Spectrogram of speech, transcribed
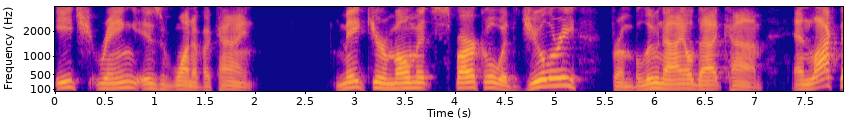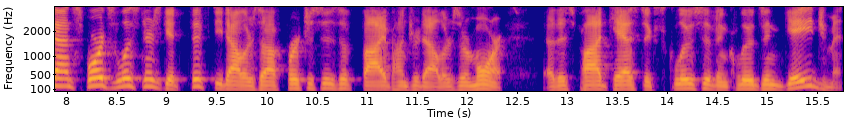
Each ring is one of a kind. Make your moment sparkle with jewelry from BlueNile.com. And Locked On Sports listeners get $50 off purchases of $500 or more. Uh, this podcast exclusive includes engagement.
